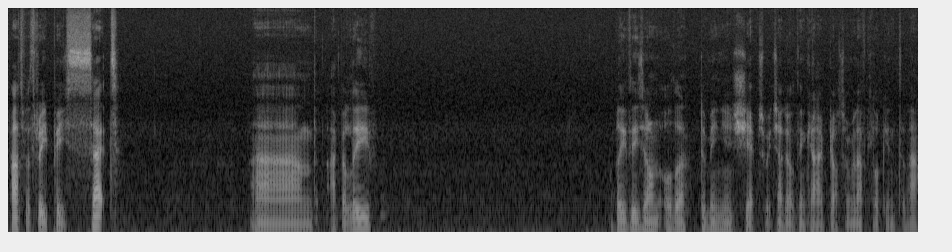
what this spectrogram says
Part of a three piece set. And I believe I believe these are on other Dominion ships, which I don't think I've got. So I'm going to have to look into that.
